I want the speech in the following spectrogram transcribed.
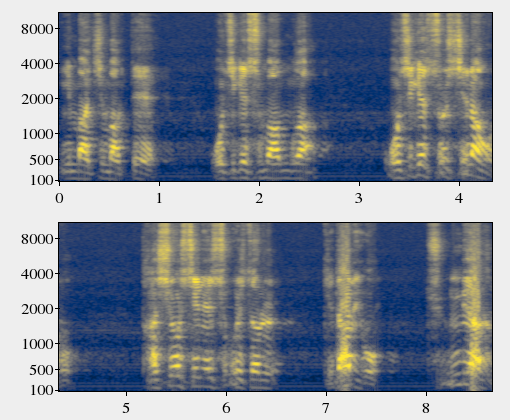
이 마지막 때 오직 예수 마음과 오직 예수 신앙으로 다시 오신 예수 그리스도를 기다리고 준비하는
